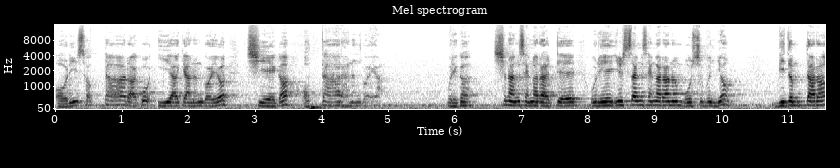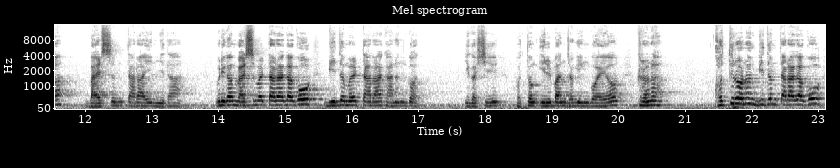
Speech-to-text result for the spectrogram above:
어리석다라고 이야기하는 거예요. 지혜가 없다라는 거예요. 우리가 신앙생활할 때 우리의 일상생활하는 모습은요. 믿음 따라 말씀 따라입니다. 우리가 말씀을 따라가고 믿음을 따라가는 것 이것이 보통 일반적인 거예요. 그러나 겉으로는 믿음 따라가고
